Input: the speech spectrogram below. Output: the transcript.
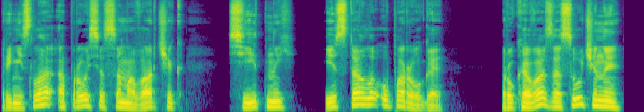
Принесла опрося самоварчик, ситный, и стала у порога. Рукава засучены,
